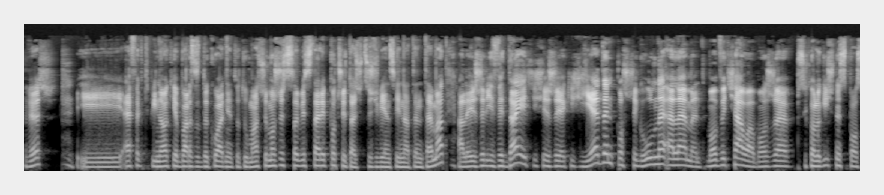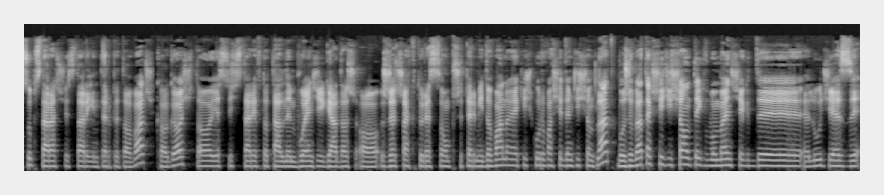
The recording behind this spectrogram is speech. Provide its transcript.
Wiesz? I efekt Pinokia bardzo dokładnie to tłumaczy. Możesz sobie stary poczytać coś więcej na ten temat, ale jeżeli wydaje ci się, że jakiś jeden poszczególny element mowy ciała może w psychologiczny sposób starać się stary interpretować kogoś, to jesteś stary w totalnym błędzie i gadasz o rzeczach, które są przeterminowane jakieś kurwa 70 lat, bo że w latach 60. w momencie, gdy ludzie z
